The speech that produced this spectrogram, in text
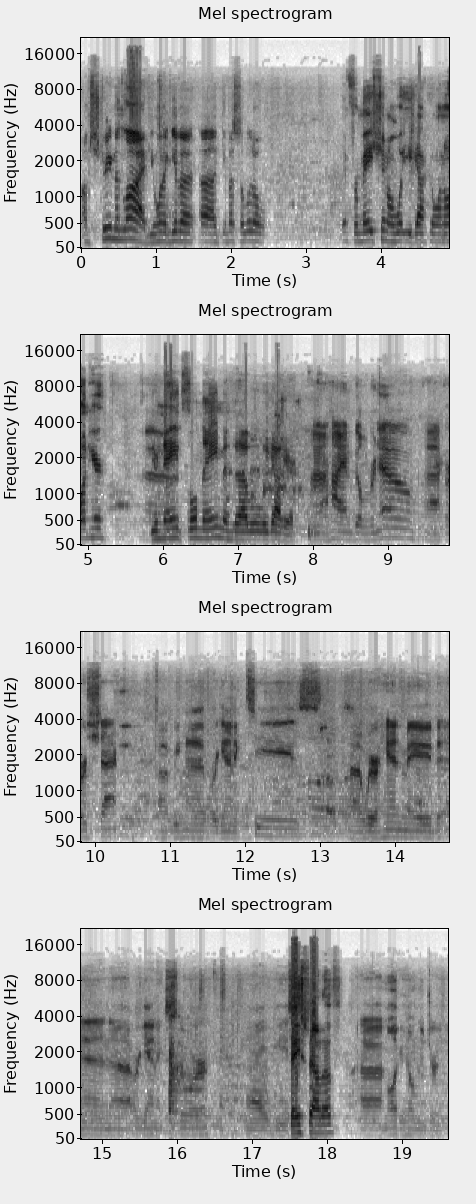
I'm streaming live. You want to give a uh, give us a little information on what you got going on here? Your Uh, name, full name, and uh, what we got here. Uh, hi, I'm Bill Renault, uh, Earth Shack. Uh, we have organic teas. Uh, we're a handmade and uh, organic store. Uh, we Based out of uh, Mullica Hill, New Jersey.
